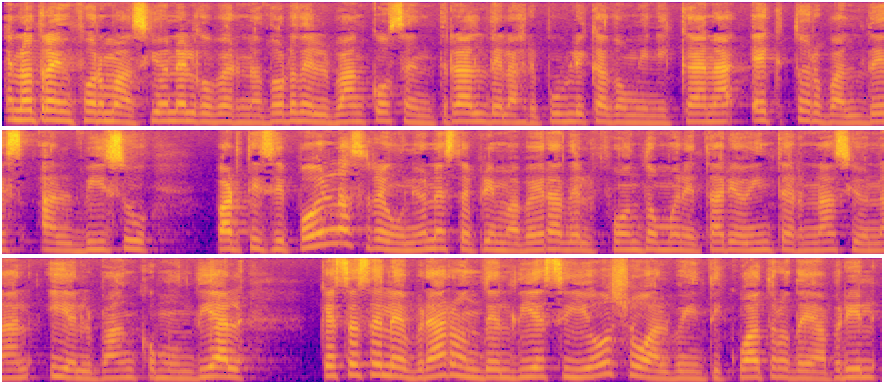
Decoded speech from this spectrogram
En otra información, el gobernador del Banco Central de la República Dominicana, Héctor Valdés Albizu, participó en las reuniones de primavera del Fondo Monetario Internacional y el Banco Mundial que se celebraron del 18 al 24 de abril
